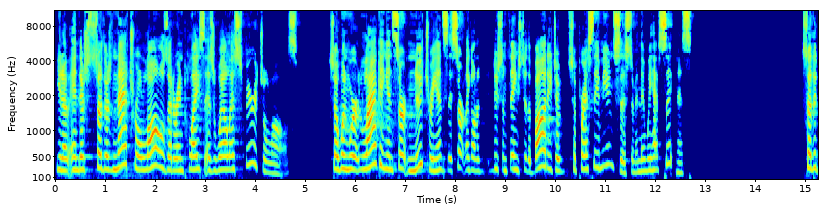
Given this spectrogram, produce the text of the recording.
You know, and there's, so there's natural laws that are in place as well as spiritual laws. So when we're lacking in certain nutrients, it's certainly going to do some things to the body to suppress the immune system, and then we have sickness. So the,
